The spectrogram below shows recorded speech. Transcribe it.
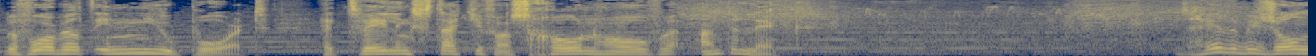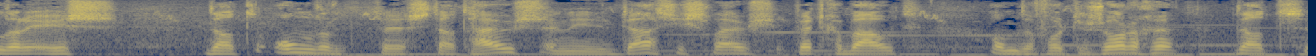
Bijvoorbeeld in Nieuwpoort, het tweelingstadje van Schoonhoven aan de Lek. Het hele bijzondere is dat onder het stadhuis een inundatiesluis werd gebouwd om ervoor te zorgen dat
